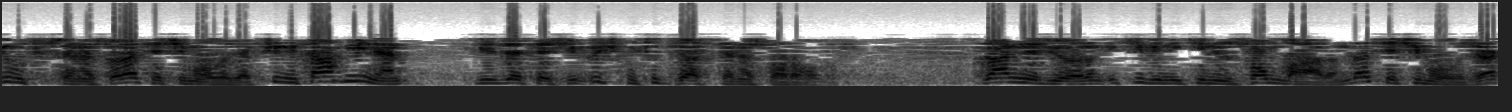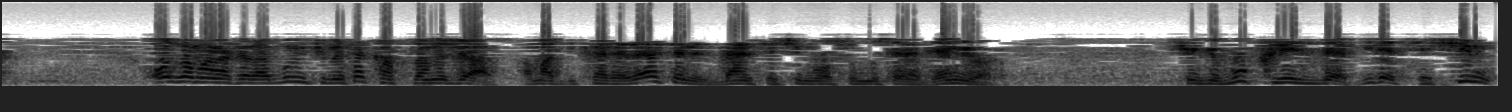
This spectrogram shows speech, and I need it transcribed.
bir buçuk sene sonra seçim olacak. Çünkü tahminen bizde seçim üç buçuk dört sene sonra olur. Zannediyorum 2002'nin sonbaharında seçim olacak. O zamana kadar bu hükümete katlanacağız. Ama dikkat ederseniz ben seçim olsun bu sene demiyorum. Çünkü bu krizde bir de seçim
